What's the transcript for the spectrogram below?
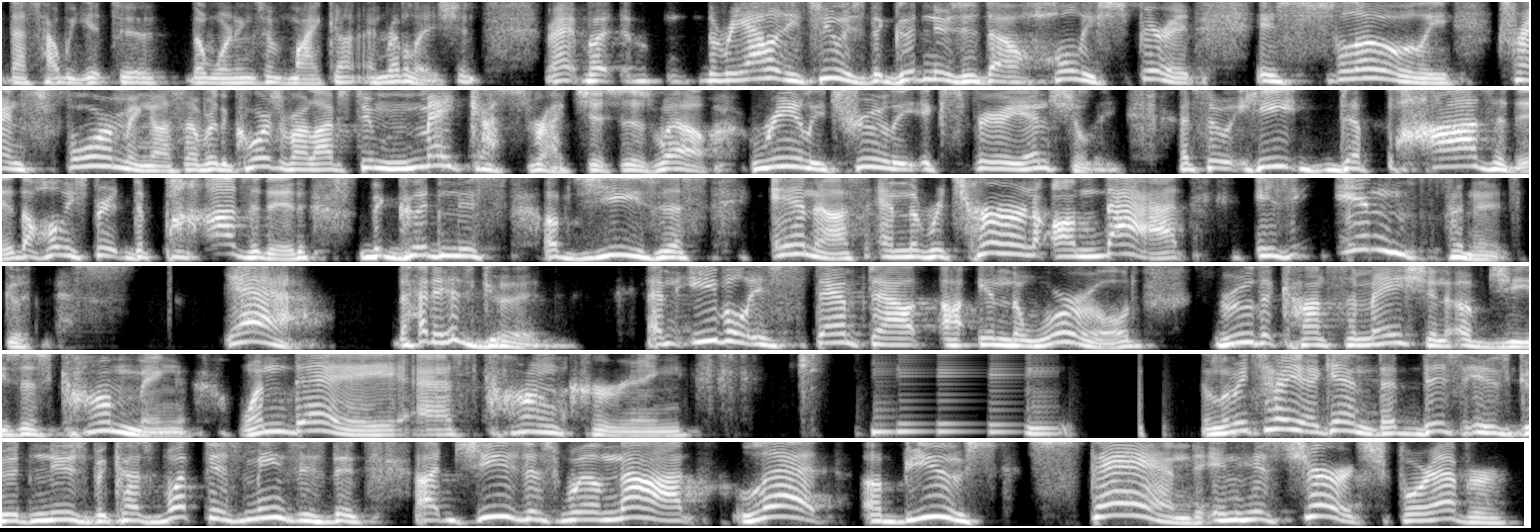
That's how we get to the warnings of Micah and Revelation, right? But um, the reality too is the good news is the Holy Spirit is slowly transforming us over the course of our lives to make us righteous as well, really, truly, experientially. And so He deposited, the Holy Spirit deposited the goodness of Jesus in us, and the return on that is infinite goodness. Yeah, that is good. And evil is stamped out uh, in the world through the consummation of Jesus coming one day as conquering. And let me tell you again that this is good news because what this means is that uh, Jesus will not let abuse stand in his church forever.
